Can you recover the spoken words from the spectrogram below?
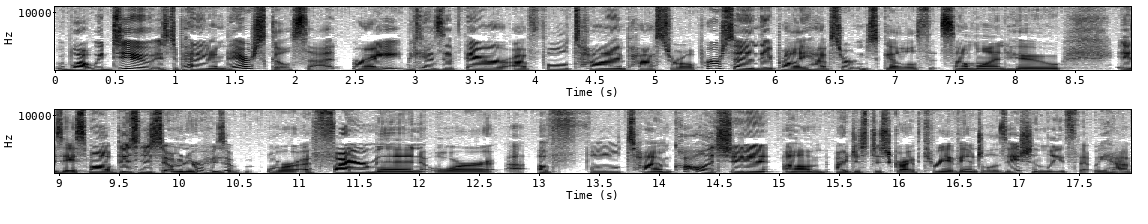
what we do is depending on their skill set, right? Because if they're a full time pastoral person, they probably have certain skills that someone who is a small business owner, who's a or a fireman or a, a full time college student. Um, I just described three evangelization leads that we have.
